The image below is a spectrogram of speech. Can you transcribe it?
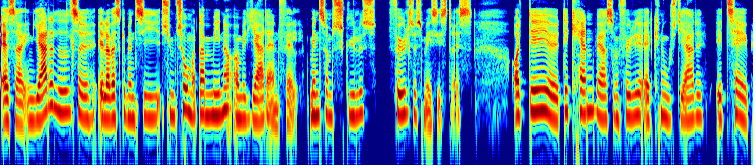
altså en hjerteledelse, eller hvad skal man sige, symptomer, der minder om et hjerteanfald, men som skyldes følelsesmæssig stress. Og det, øh, det kan være som følge af et knust hjerte, et tab.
